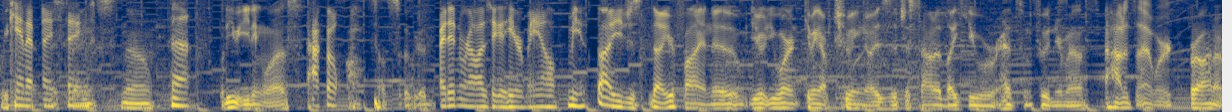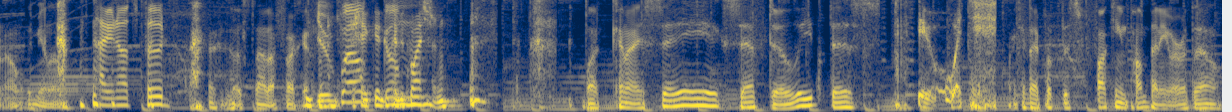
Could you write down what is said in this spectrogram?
we can't have nice things. No. Uh, What are you eating, Wes? taco. Oh, sounds so good. I didn't realize you could hear me. I'll mute. Oh, you just no, you're fine. Uh, you, you weren't giving off chewing noises. It just sounded like you were, had some food in your mouth. How does that work? Bro, I don't know. Leave me alone. How do you know it's food? That's not a fucking. You're welcome. good, good question. What can I say except delete this? Ew. what? Why can't I put this fucking pump anywhere? What the hell?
